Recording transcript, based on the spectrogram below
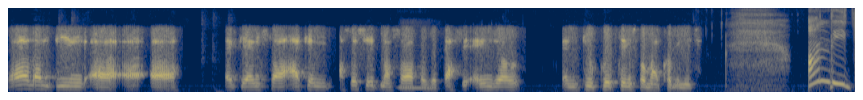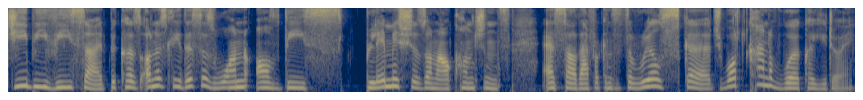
rather than being a, a, a, a gangster, I can associate myself as a Kasi angel and do good things for my community. On the GBV side, because honestly, this is one of the s- blemishes on our conscience as South Africans. It's a real scourge. What kind of work are you doing?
